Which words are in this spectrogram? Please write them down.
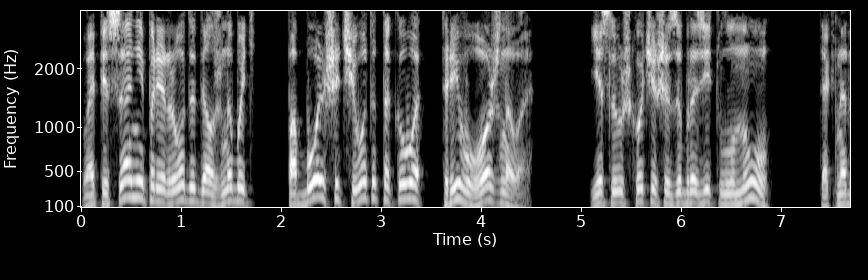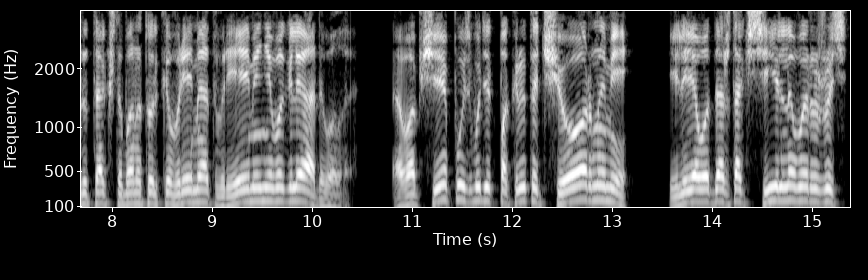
В описании природы должно быть побольше чего-то такого тревожного. Если уж хочешь изобразить Луну, так надо так, чтобы она только время от времени выглядывала. А вообще пусть будет покрыта черными, или я вот даже так сильно выражусь,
